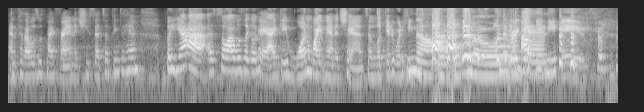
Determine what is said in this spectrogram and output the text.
And because I was with my friend and she said something to him. But yeah, so I was like, okay, I gave one white man a chance and look at what he No. does. No. Never at how again. he behaves.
